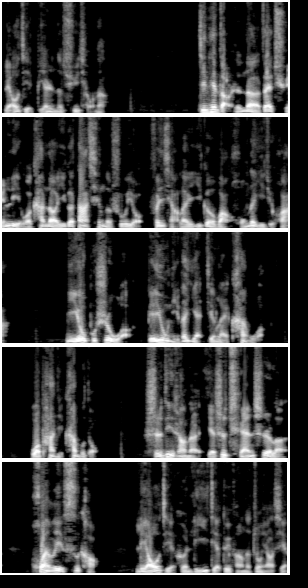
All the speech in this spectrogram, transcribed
了解别人的需求呢？今天早晨呢，在群里我看到一个大庆的书友分享了一个网红的一句话：“你又不是我，别用你的眼睛来看我，我怕你看不懂。”实际上呢，也是诠释了换位思考、了解和理解对方的重要性。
